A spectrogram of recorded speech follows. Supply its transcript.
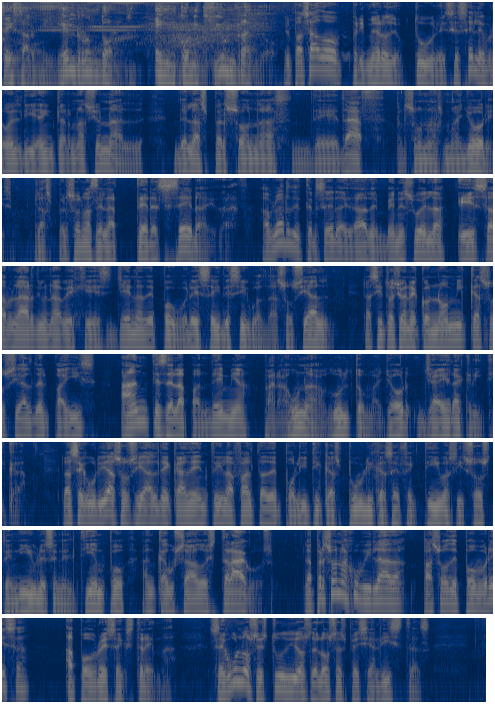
César Miguel Rondón, en Conexión Radio. El pasado primero de octubre se celebró el Día Internacional de las Personas de Edad, personas mayores, las personas de la tercera edad. Hablar de tercera edad en Venezuela es hablar de una vejez llena de pobreza y desigualdad social. La situación económica social del país antes de la pandemia para un adulto mayor ya era crítica. La seguridad social decadente y la falta de políticas públicas efectivas y sostenibles en el tiempo han causado estragos. La persona jubilada pasó de pobreza a pobreza extrema. Según los estudios de los especialistas,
